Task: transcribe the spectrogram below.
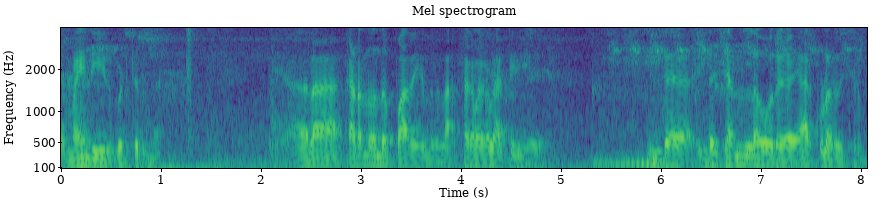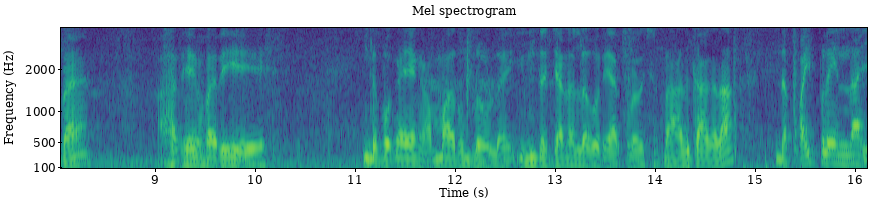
என் மைண்டு ஈடுபடுத்திருந்தேன். அதெல்லாம் கடந்து வந்த பாதைகள் இதெல்லாம் சகலகலா டிவி இந்த இந்த ஜன்னலில் ஒரு ஏர் கூலர் வச்சுருப்பேன். அதே மாதிரி இந்த பக்கம் எங்கள் அம்மா ரூமில் உள்ள இந்த ஜன்னலில் ஒரு ஏர் கூலர் வச்சுருப்பேன். அதுக்காக தான் இந்த பைப் லைன்லாம்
